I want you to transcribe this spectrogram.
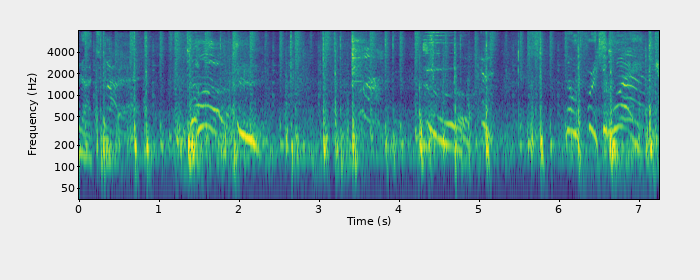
Not too bad. No freaking way!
